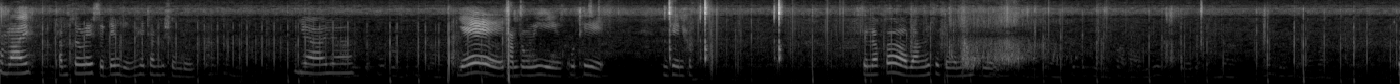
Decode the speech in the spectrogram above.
ทำลายทำเครื่องเล่นสุดเด้งดึงให้ท่านผู้ชมดู อย่าอย่าเย้ทำตรงนี้เองโคตรเท่โคตรเท่นะครับเสร็จแล้วก็วางในสตนนั่นเองโอ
